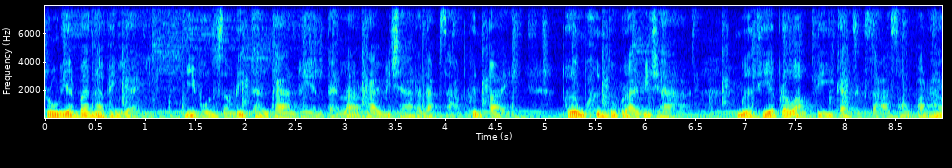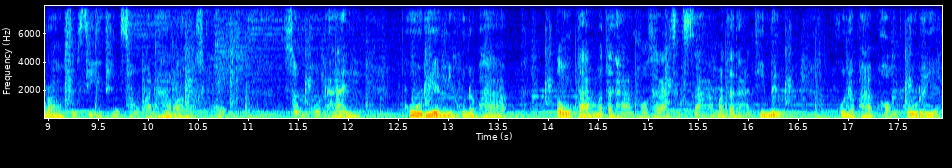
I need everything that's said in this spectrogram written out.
โรงเรียนบ้านนาเพียงใหญ่ มีผลสำลิดทางการเรียนแต่ละรายวิชาระดับ 3 ขึ้นไป เพิ่มขึ้นทุกรายวิชา เมื่อเทียบระหว่างปีการศึกษา 2564 ถึง 2566 ส่งผลให้ผู้เรียนมีคุณภาพ ตรงตามมาตรฐานของสถานศึกษามาตรฐานที่ 1 คุณภาพของผู้เรียน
